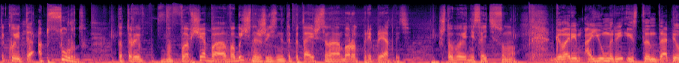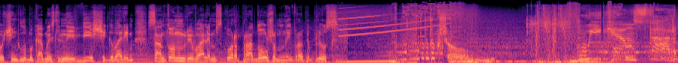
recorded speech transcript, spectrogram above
какой-то абсурд, который в- вообще в, обычной жизни ты пытаешься наоборот припрятать, чтобы не сойти с ума. Говорим о юморе и стендапе, очень глубокомысленные вещи говорим. С Антоном Ревалем скоро продолжим на Европе+. плюс. Ток-шоу Weekend Star.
